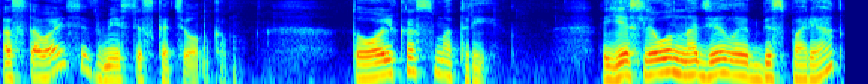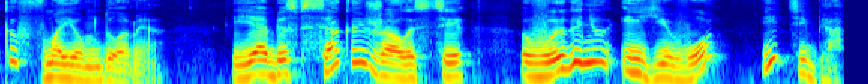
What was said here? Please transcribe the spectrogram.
Оставайся вместе с котенком. Только смотри, если он наделает беспорядков в моем доме, я без всякой жалости выгоню и его, и тебя.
